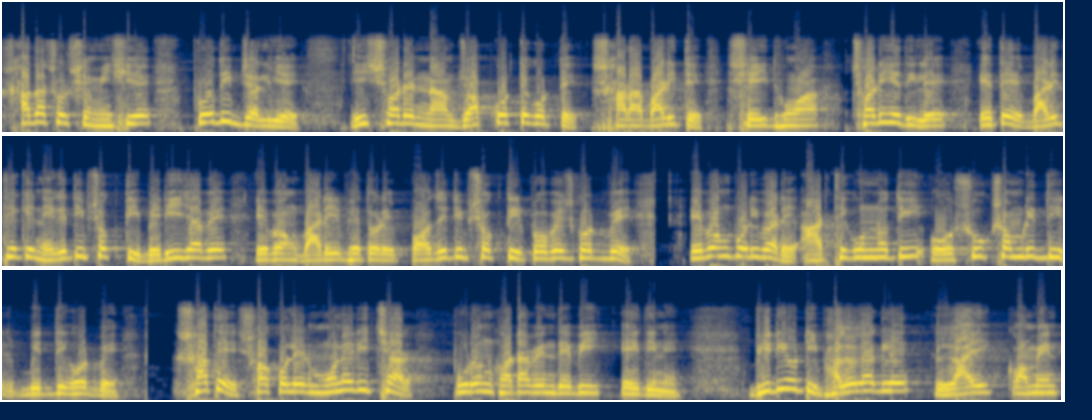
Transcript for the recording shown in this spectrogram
সাদা সর্ষে মিশিয়ে প্রদীপ জ্বালিয়ে ঈশ্বরের নাম জপ করতে করতে সারা বাড়িতে সেই ধোঁয়া ছড়িয়ে দিলে এতে বাড়ি থেকে নেগেটিভ শক্তি বেরিয়ে যাবে এবং বাড়ির ভেতরে পজিটিভ শক্তির প্রবেশ ঘটবে এবং পরিবারে আর্থিক উন্নতি ও সুখ সমৃদ্ধির বৃদ্ধি ঘটবে। সাথে সকলের মনের ইচ্ছার পূরণ ঘটাবেন দেবী এই দিনে। ভিডিওটি ভালো লাগলে লাইক, কমেন্ট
